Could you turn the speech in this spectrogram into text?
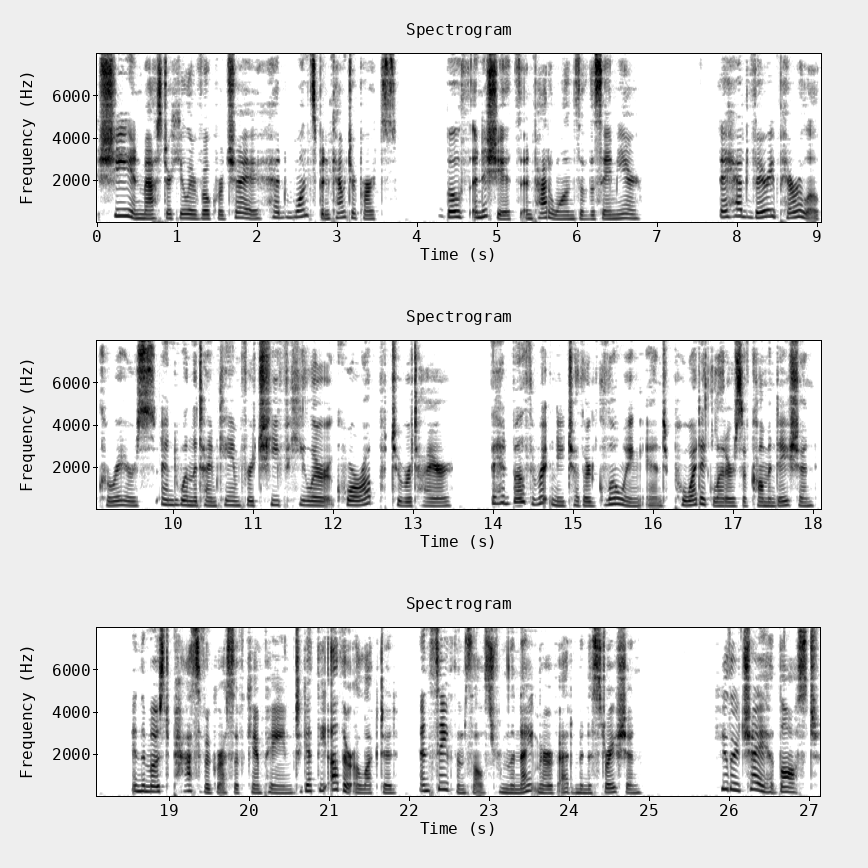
She and Master Healer Vokara Che had once been counterparts, both initiates and Padawans of the same year. They had very parallel careers, and when the time came for Chief Healer Quarup to retire, they had both written each other glowing and poetic letters of commendation in the most passive aggressive campaign to get the other elected and save themselves from the nightmare of administration. Healer Che had lost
